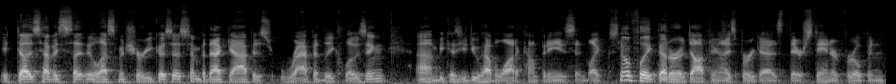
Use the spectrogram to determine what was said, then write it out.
it does have a slightly less mature ecosystem, but that gap is rapidly closing um, because you do have a lot of companies and like Snowflake that are adopting Iceberg as their standard for open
